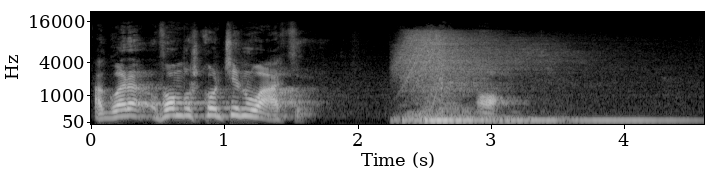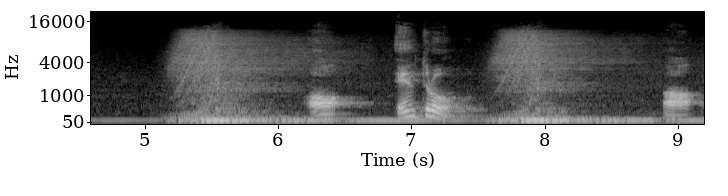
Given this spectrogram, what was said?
Agora vamos continuar aqui. Ó. Ó, entrou. Ó.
